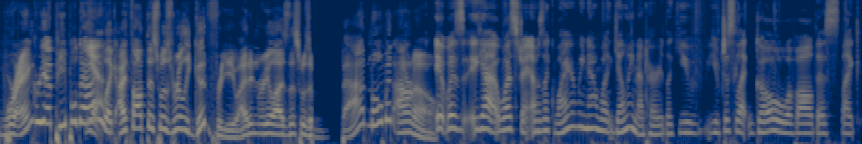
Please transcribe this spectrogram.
we're angry at people now? Yeah. Like I thought this was really good for you. I didn't realize this was a bad moment. I don't know. It was yeah, it was strange. I was like, why are we now what yelling at her? Like you've you've just let go of all this like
